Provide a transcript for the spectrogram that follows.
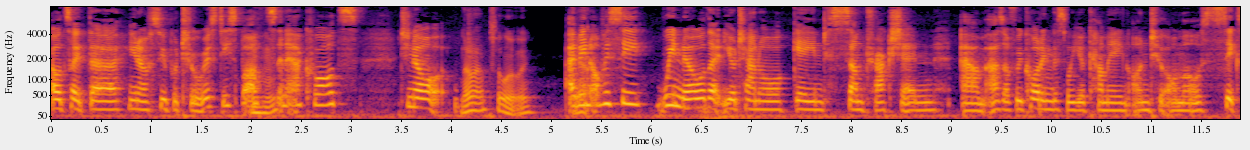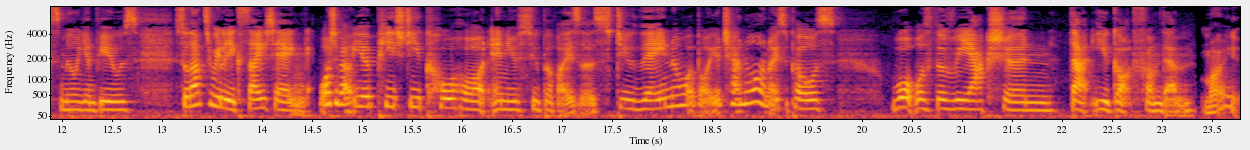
outside the, you know, super touristy spots mm-hmm. in air quotes. Do you know? No, absolutely. I yeah. mean, obviously, we know that your channel gained some traction. Um, as of recording this, you're coming onto almost 6 million views. So that's really exciting. What about your PhD cohort and your supervisors? Do they know about your channel? And I suppose what was the reaction that you got from them? My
